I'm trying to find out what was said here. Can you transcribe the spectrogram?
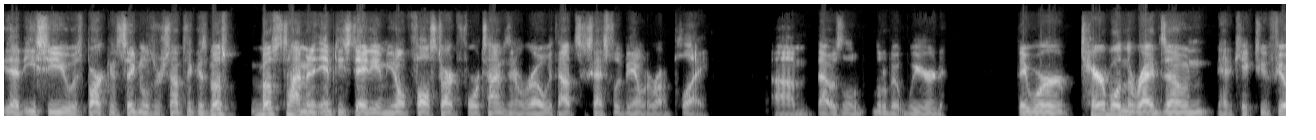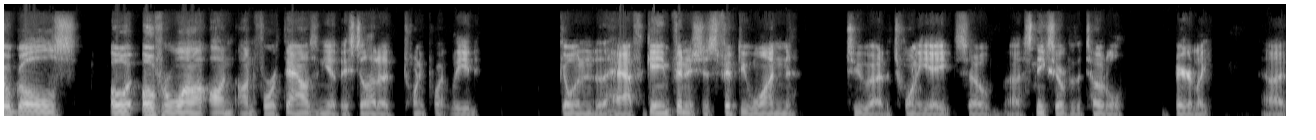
that ECU was barking signals or something. Because most most of the time in an empty stadium, you don't false start four times in a row without successfully being able to run a play. Um, that was a little little bit weird. They were terrible in the red zone. Had kicked two field goals, 0, 0 for one on on fourth downs, and yet they still had a twenty point lead going into the half. The game finishes 51 to uh, to 28, so uh, sneaks over the total barely. Uh,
